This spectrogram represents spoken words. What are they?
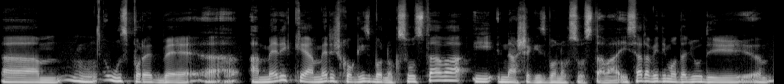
um, usporedbe uh, Amerike, američkog izbornog sustava i našeg izbornog sustava. I sada vidimo da ljudi, um,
